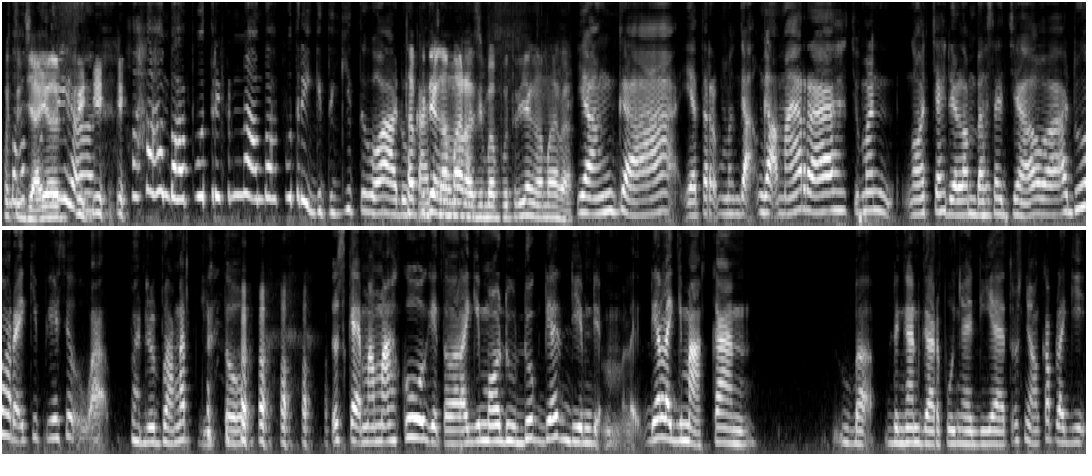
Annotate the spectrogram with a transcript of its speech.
Oh, itu Mbak jahil Putri ya. sih. Hahaha, Mbak Putri kena Mbak Putri gitu-gitu. Waduh Tapi dia kacau nggak marah sih Mbak Putri nggak marah. Ya enggak, ya ter enggak enggak marah, cuman ngoceh dalam bahasa Jawa. Aduh, arek iki piye sih? Wah, bandel banget gitu. Terus kayak mamahku gitu, lagi mau duduk dia diem, diem dia lagi makan dengan garpunya dia. Terus nyokap lagi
